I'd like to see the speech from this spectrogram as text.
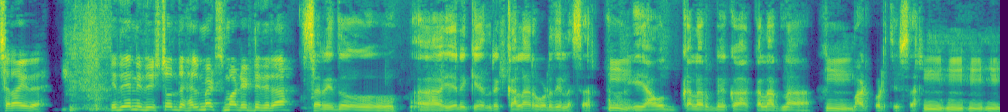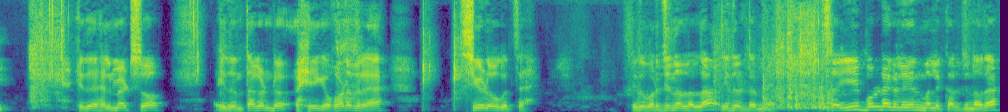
ಚೆನ್ನಾಗಿದೆ. ಇದೇನಿದು ಇಷ್ಟೊಂದು ಹೆಲ್ಮೆಟ್ಸ್ ಮಾಡಿಟ್ಟಿದ್ದೀರಾ? ಸರ್ ಇದು ಆ, ಏನಕ್ಕೆ ಅಂದ್ರೆ ಕಲರ್ ಹೊಡೆದಿಲ್ಲ ಸರ್. ಯಾವ್ದು ಕಲರ್ ಬೇಕೋ ಆ ಕಲರ್ನ. ಮಾಡ್ಕೊಡ್ತೀವಿ ಸರ್. ಹ್ಮ್ ಹ್ಮ್ ಹ್ಮ್ ಹ್ಮ್. ಇದು ಹೆಲ್ಮೆಟ್ಸು ಇದನ್ನ ತಗೊಂಡು ಹೀಗೆ ಹೊಡೆದ್ರೆ ಸೀಳೋಗುತ್ತೆ. ಇದು ಒರಿಜಿನಲ್ ಅಲ್ಲ ಇದು ಡಮ್ಮಿ. ಸೊ ಈ ಬುರುಡೆಗಳು ಏನು ಮಲ್ಲಿಕಾರ್ಜುನ ಅವರೇ?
